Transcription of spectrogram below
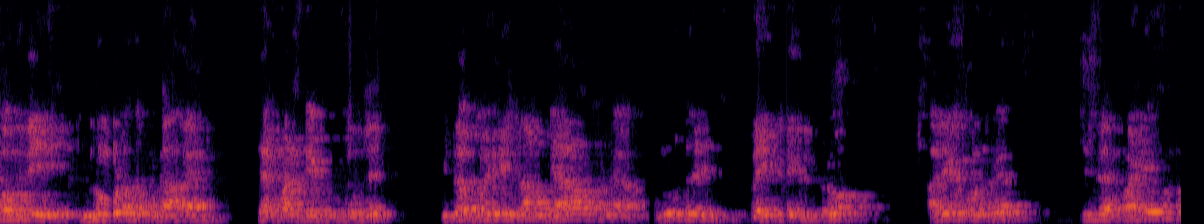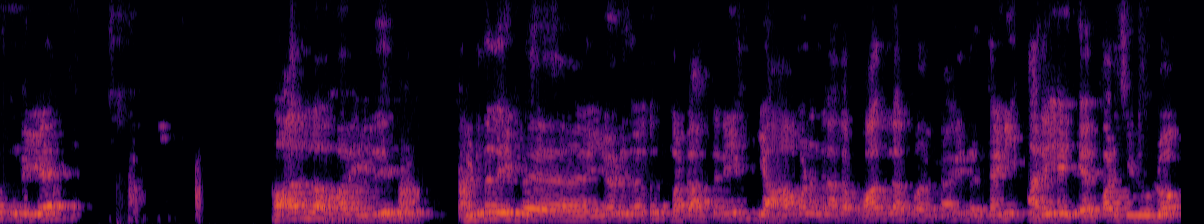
பகுதி நூலகத்துக்காக ஏற்பாடு செய்யப்பட்டுள்ளது. இந்த பகுதியில் தான் ஏராளமான நூல்களை வைக்க இருக்கிறோம். அதே போன்று இந்த படிவத்துடைய பாதுகாப்பான இது விடுதலை ஏடுகள் மற்றும் அத்தனையும் இங்கே ஆவணங்களாக பாதுகாப்பதற்காக இந்த தனி அறையை ஏற்பாடு செய்துள்ளோம்.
